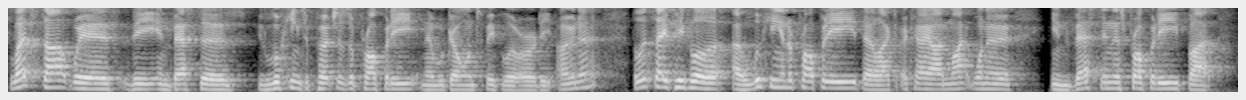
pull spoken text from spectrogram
let's start with the investors looking to purchase a property and then we'll go on to people who already own it. But let's say people are looking at a property, they're like, okay, I might want to invest in this property, but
